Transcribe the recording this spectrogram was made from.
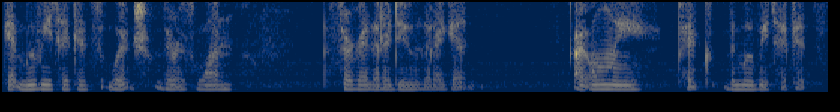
get movie tickets, which there is one survey that I do that I get. I only pick the movie tickets.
